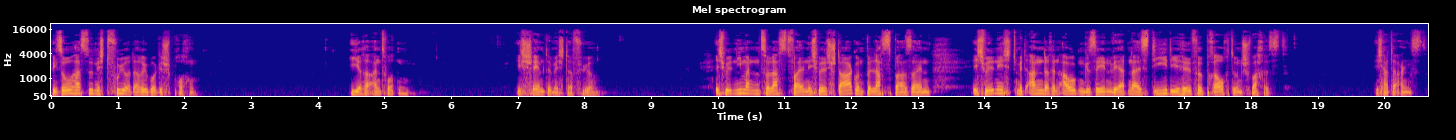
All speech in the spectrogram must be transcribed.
Wieso hast du nicht früher darüber gesprochen? Ihre Antworten? Ich schämte mich dafür. Ich will niemandem zur Last fallen. Ich will stark und belastbar sein. Ich will nicht mit anderen Augen gesehen werden als die, die Hilfe braucht und schwach ist. Ich hatte Angst.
